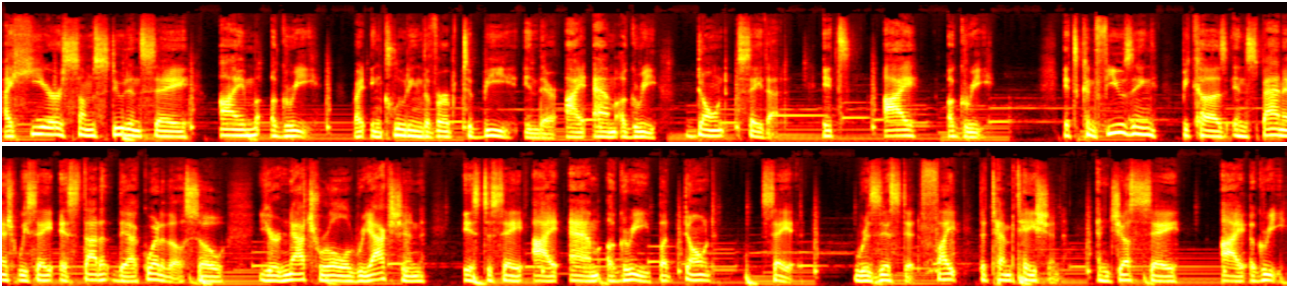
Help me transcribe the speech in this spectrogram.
I hear some students say, I'm agree, right? Including the verb to be in there. I am agree. Don't say that. It's I agree. It's confusing because in Spanish we say estar de acuerdo. So your natural reaction is to say I am agree, but don't say it resist it, fight the temptation, and just say, I agree,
